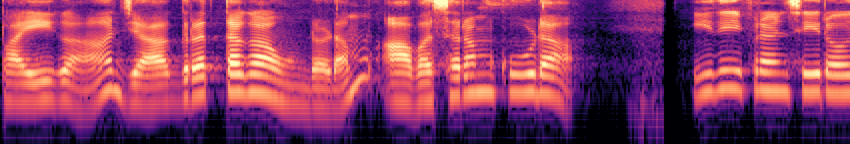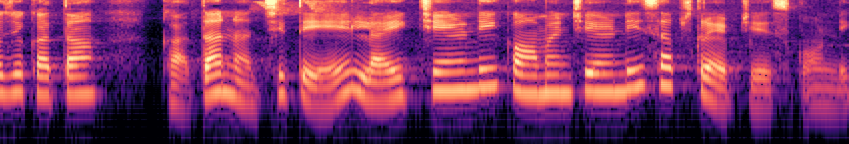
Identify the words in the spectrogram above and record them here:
పైగా జాగ్రత్తగా ఉండడం అవసరం కూడా. ఇది ఫ్రెండ్స్ ఈరోజు కథ. కథ నచ్చితే లైక్ చేయండి కామెంట్ చేయండి సబ్స్క్రైబ్ చేసుకోండి.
